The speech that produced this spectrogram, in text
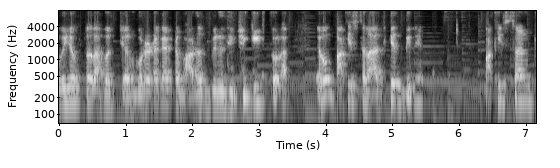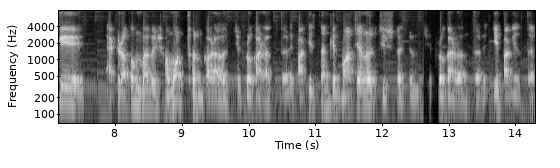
অভিযোগ তোলা হচ্ছে গোটাটাকে একটা ভারত বিরোধী জিগির তোলা, এবং পাকিস্তান আজকের দিনে পাকিস্তানকে একরকম ভাবে সমর্থন করা হচ্ছে প্রকারান্তরে। পাকিস্তানকে বাঁচানোর চেষ্টা চলছে প্রকারান্তরে, যে পাকিস্তান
